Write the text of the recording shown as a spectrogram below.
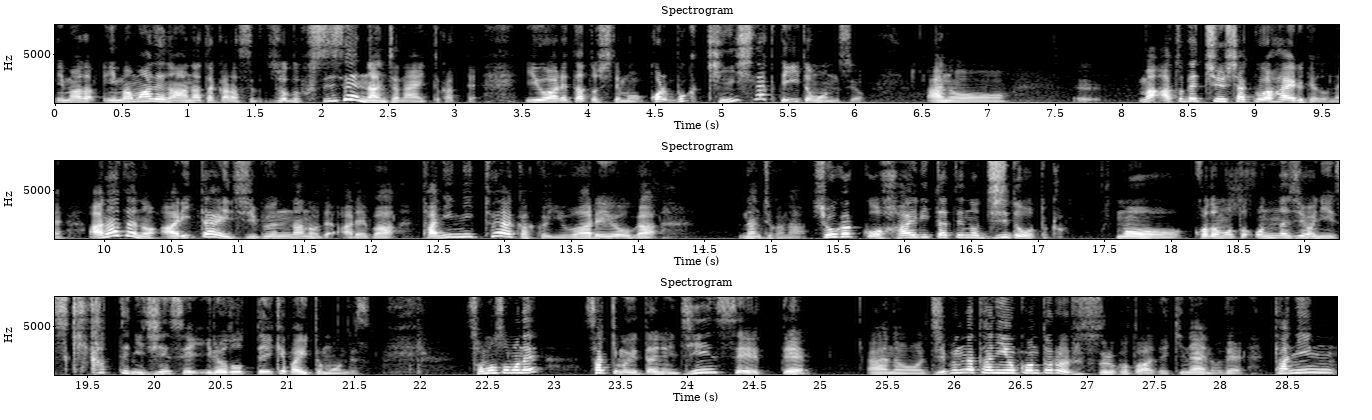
今だ今までのあなたからするとちょっと不自然なんじゃないとかって言われたとしてもこれ僕気にしなくていいと思うんですよ。あのーまあ、後で注釈は入るけどね、あなたのありたい自分なのであれば、他人にとやかく言われようが、なんていうかな、小学校入りたての児童とか、もう子供と同じように好き勝手に人生彩っていけばいいと思うんです。そもそもね、さっきも言ったように人生って、あの、自分が他人をコントロールすることはできないので、他人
